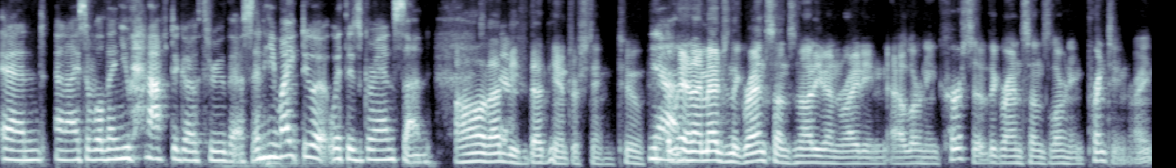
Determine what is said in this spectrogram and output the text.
and and i said well then you have to go through this. And he might do it with his grandson. Oh that'd be that'd be interesting too. Yeah. And i imagine the grandson's not even writing uh, learning cursive the grandson's learning printing right?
